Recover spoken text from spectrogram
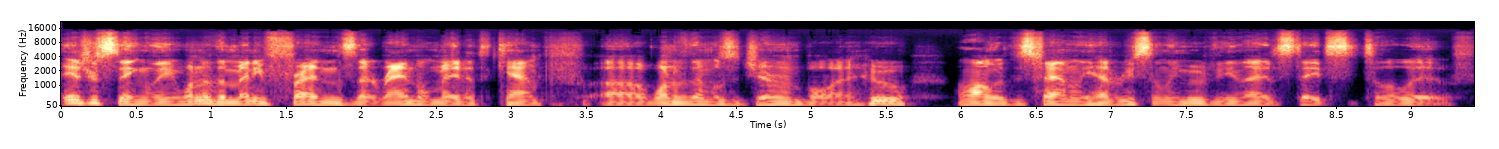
Interestingly, one of the many friends that Randall made at the camp, uh, one of them was a German boy who, along with his family, had recently moved to the United States to live.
